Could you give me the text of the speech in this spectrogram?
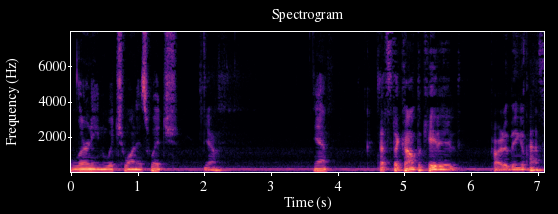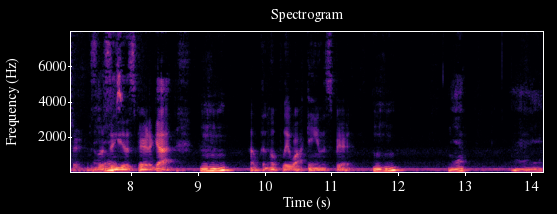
learning which one is which. Yeah. Yeah. That's the complicated part of being a pastor is It listening is. to the Spirit of God Mm-hmm. and hopefully walking in the Spirit. Mm-hmm. Yeah. Uh,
